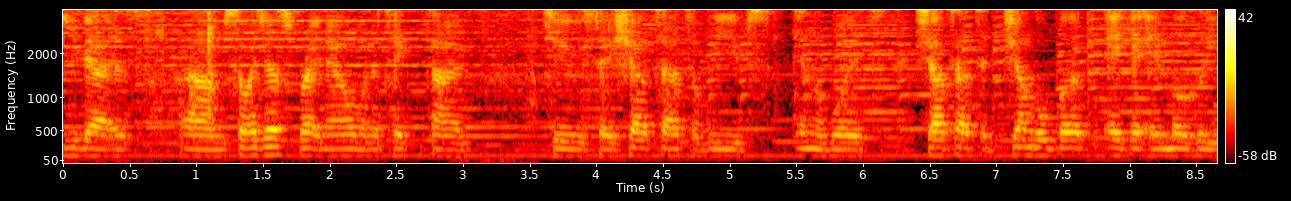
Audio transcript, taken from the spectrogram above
you guys. Um, so I just right now want to take the time to say shouts out to Weebs in the Woods. Shouts out to Jungle Book, aka Mowgli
